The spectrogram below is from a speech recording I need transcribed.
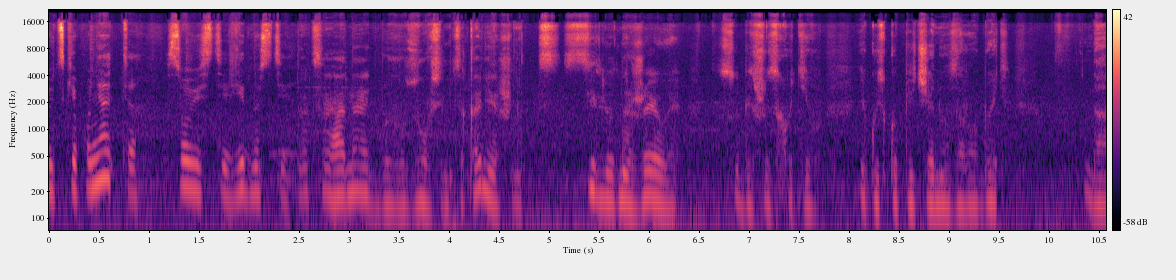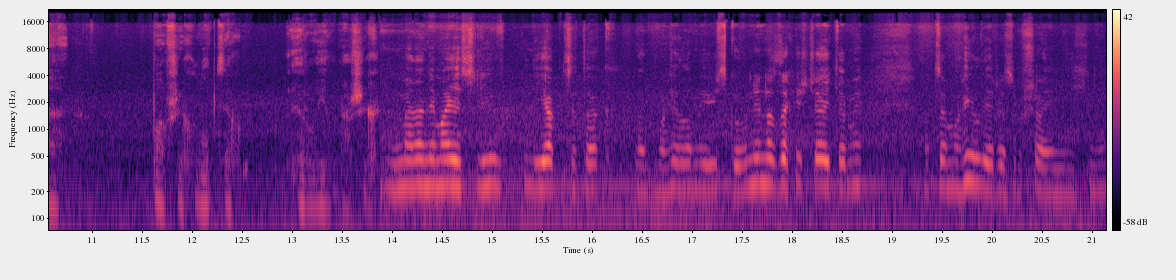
людське поняття совісті, гідності. Та це ганять було зовсім, це, звісно. Сіллю нажили, собі щось хотів, якусь копійчину заробити на павших хлопцях, героїв наших. У мене немає слів, як це так над могилами військових. Вони нас захищають, а ми оце могили розрушаємо їхні.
